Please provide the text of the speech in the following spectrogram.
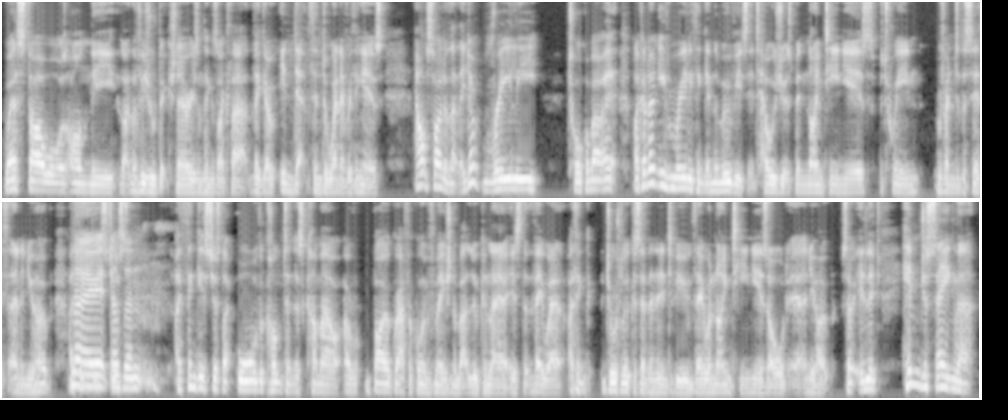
where Star Wars on the like the visual dictionaries and things like that, they go in depth into when everything is. Outside of that, they don't really talk about it. Like I don't even really think in the movies it tells you it's been 19 years between Revenge of the Sith and A New Hope. I no, think it it's just, doesn't. I think it's just like all the content that's come out, uh, biographical information about Luke and Leia is that they were, I think George Lucas said in an interview, they were 19 years old at A New Hope. So it, him just saying that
